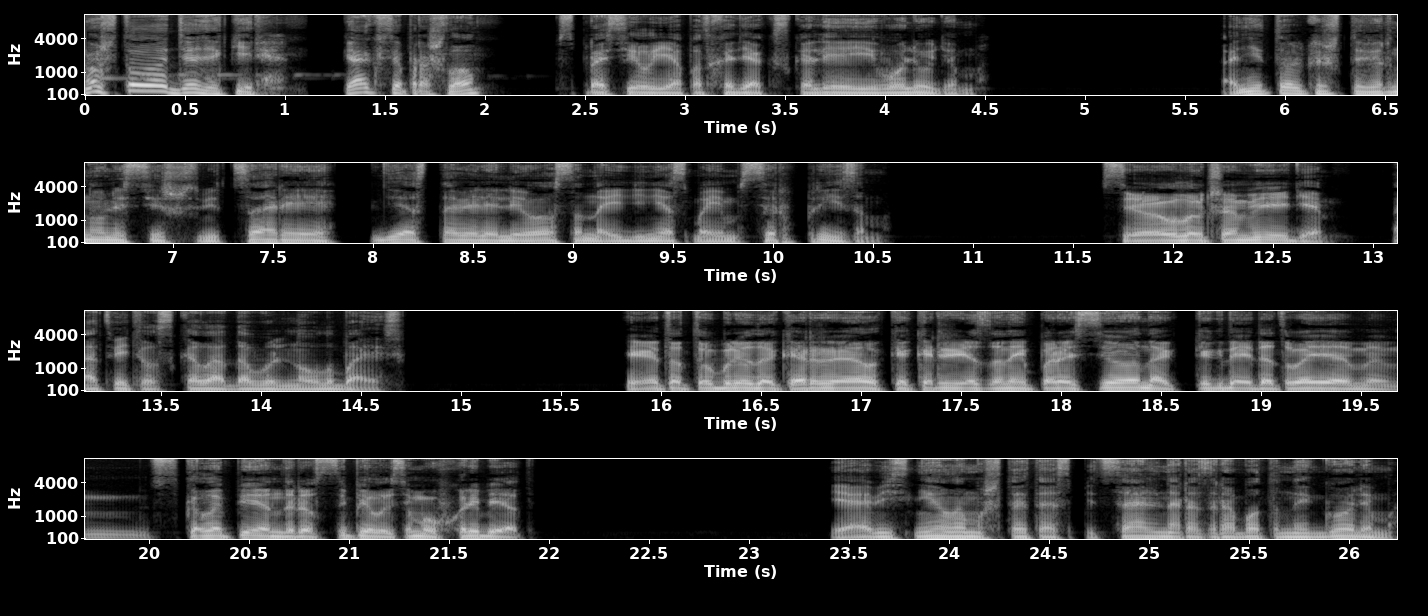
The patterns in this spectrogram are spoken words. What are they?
«Ну что, дядя Кирь, как все прошло?» — спросил я, подходя к скале и его людям. Они только что вернулись из Швейцарии, где оставили Леоса наедине с моим сюрпризом. «Все в лучшем виде», — ответил скала, довольно улыбаясь. «Этот ублюдок орал, как резанный поросенок, когда эта твоя м, скалопендра вцепилась ему в хребет». Я объяснил им, что это специально разработанный голем,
